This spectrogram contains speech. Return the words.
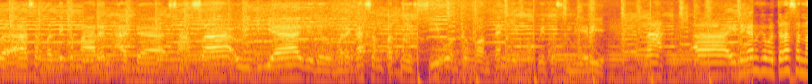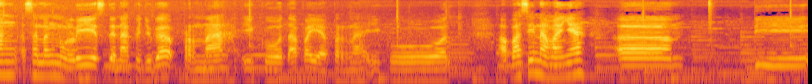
Uh, seperti kemarin ada Sasa Widya gitu. Mereka sempat ngisi untuk konten K-pop itu sendiri. Nah uh, ini kan kebetulan senang senang nulis. Dan aku juga pernah ikut apa ya pernah ikut apa sih namanya um, di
